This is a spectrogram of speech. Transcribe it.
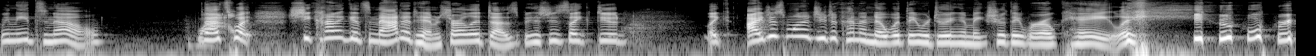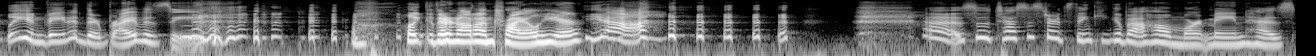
We need to know. That's what she kind of gets mad at him. Charlotte does because she's like, dude, like I just wanted you to kind of know what they were doing and make sure they were okay. Like you really invaded their privacy. Like they're not on trial here. yeah. Uh, so Tessa starts thinking about how Mortmain has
